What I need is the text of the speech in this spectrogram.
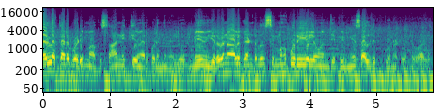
ఏళ్ళ తరబడి మాకు సాన్నిధ్యం ఏర్పడింది నెల్లూరు. మేము ఇరవై నాలుగు గంటలు సింహపురీలం అని చెప్పి మీసాలు తిప్పుకున్నటువంటి వాళ్ళం.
